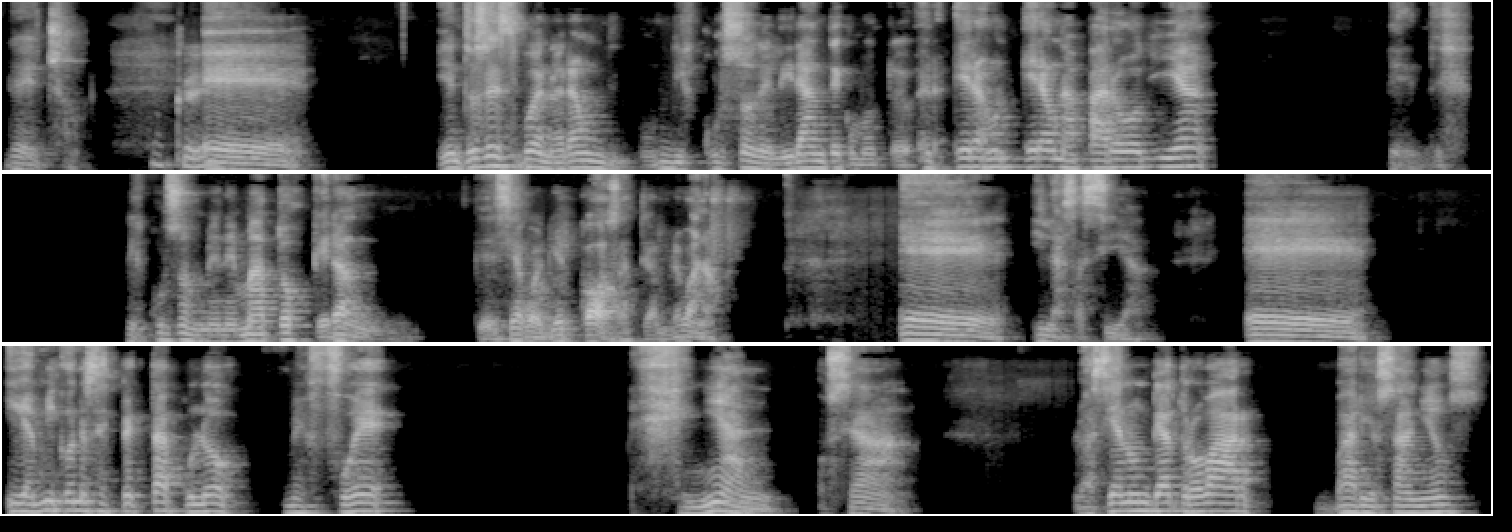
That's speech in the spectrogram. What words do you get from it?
de hecho. Eh, y entonces, bueno, era un, un discurso delirante, como to- era, era un- era una parodia de, de discursos menematos que eran, que decía cualquier cosa este hombre, bueno, eh, y las hacía. Eh, y a mí con ese espectáculo me fue genial, o sea, lo hacía en un teatro bar varios años,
